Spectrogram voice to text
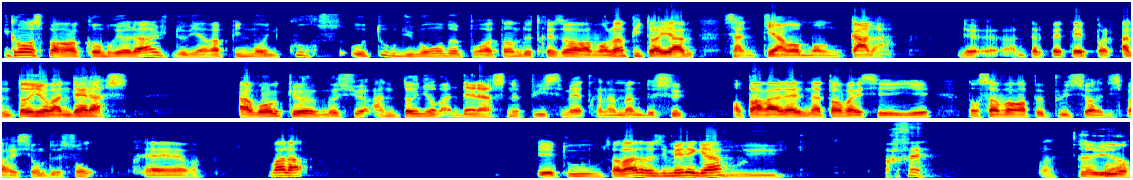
Il commence par un cambriolage, devient rapidement une course autour du monde pour atteindre le trésor avant l'impitoyable Santiago Moncada, de, interprété par Antonio Banderas, avant que Monsieur Antonio Banderas ne puisse mettre la main dessus. En parallèle, Nathan va essayer d'en savoir un peu plus sur la disparition de son frère. Voilà. Et tout. Ça va le résumé, les gars? Oui. Parfait. Très bien.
